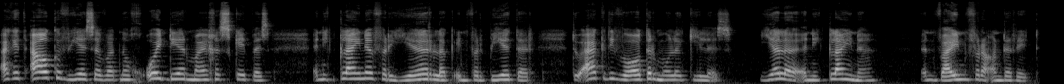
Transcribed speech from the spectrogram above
Ek het elke weese wat nog ooit dier my geskep is, in die kleine verheerlik en verbeter, toe ek die watermolekiel is, jylle in die kleine, in wijn verander het.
